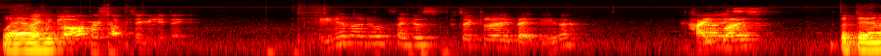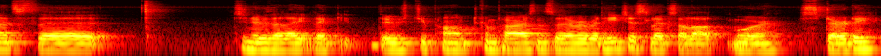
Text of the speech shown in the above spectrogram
Well, Like Larmour's not particularly big. Keenan, I don't think is particularly big either. Height wise. But then it's the. Do you know the like like those Dupont comparisons, whatever? But he just looks a lot more sturdy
